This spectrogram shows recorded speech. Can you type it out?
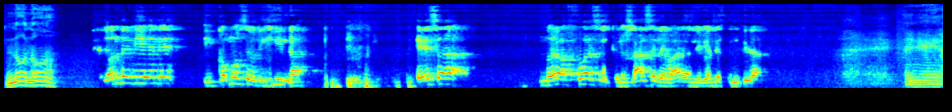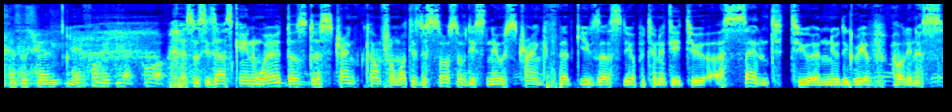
No, no. ¿De dónde viene y cómo se origina esa nueva fuerza que nos hace elevar al nivel de santidad? Jesus is asking, where does the strength come from? What is the source of this new strength that gives us the opportunity to ascend to a new degree of holiness?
